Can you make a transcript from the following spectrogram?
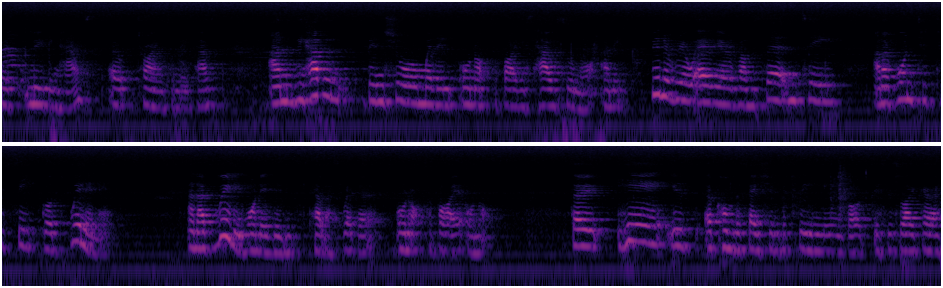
of moving house, uh, trying to move house, and we haven't been sure on whether or not to buy this house or not, and it's been a real area of uncertainty, and I've wanted to seek God's will in it. And I've really wanted him to tell us whether or not to buy it or not. So here is a conversation between me and God. This is like a,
